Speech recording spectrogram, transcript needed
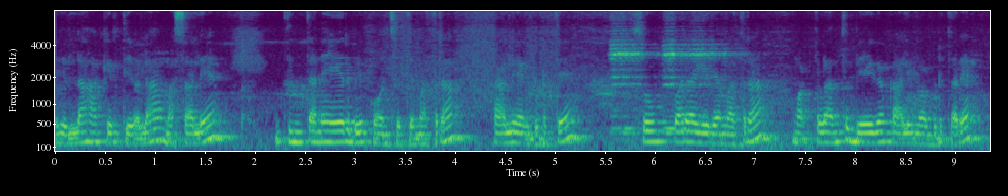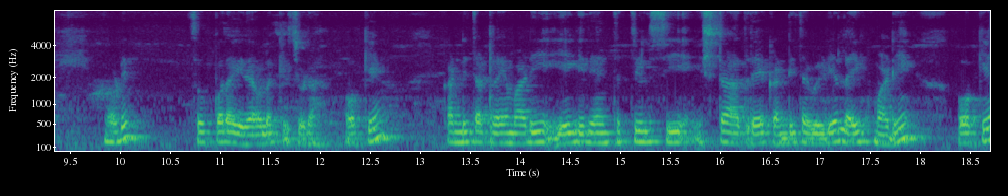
ಇದೆಲ್ಲ ಹಾಕಿರ್ತೀವಲ್ಲ, ಮಸಾಲೆ. ತಿಂತಾನೇ ಇರಬೇಕು ಅನಿಸುತ್ತೆ ಮಾತ್ರ. ಖಾಲಿ ಆಗಿಬಿಡುತ್ತೆ. ಸೂಪರಾಗಿದೆ ಮಾತ್ರ. ಮಕ್ಕಳಂತೂ ಬೇಗ ಖಾಲಿ ಮಾಡಿಬಿಡ್ತಾರೆ. ನೋಡಿ ಸೂಪರಾಗಿದೆ ಅವಲಕ್ಕಿ ಚೂಡ. ಓಕೆ ಖಂಡಿತ ಟ್ರೈ ಮಾಡಿ, ಹೇಗಿದೆ ಅಂತ ತಿಳಿಸಿ. ಇಷ್ಟ ಆದರೆ ಖಂಡಿತ ವಿಡಿಯೋ ಲೈಕ್ ಮಾಡಿ. ಓಕೆ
